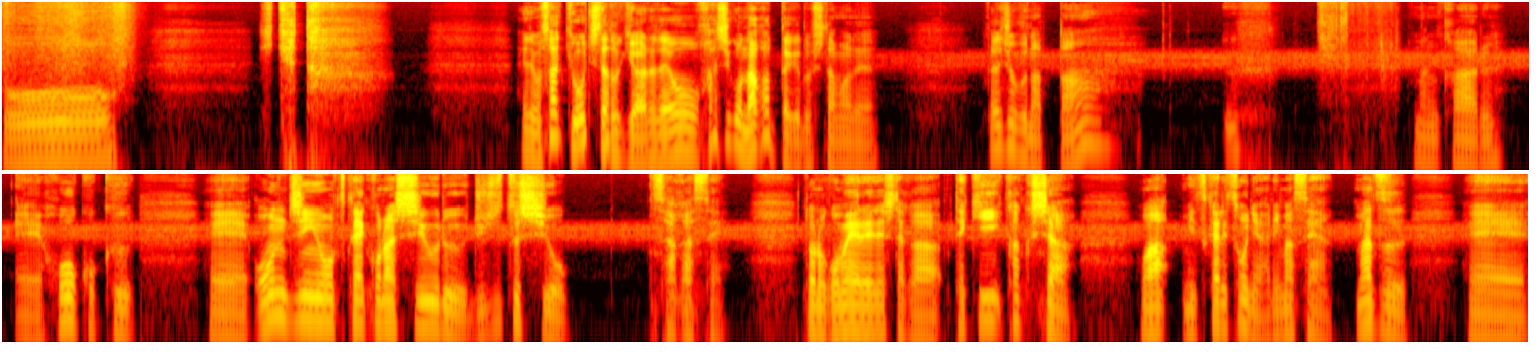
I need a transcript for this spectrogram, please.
おー。いけた。え、でもさっき落ちた時あれだよ。はしごなかったけど、下まで。大丈夫なった？うなんかある。えー、報告。えー、恩人を使いこなしうる呪術師を探せ。とのご命令でしたが、敵各社は見つかりそうにありません。まず、え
